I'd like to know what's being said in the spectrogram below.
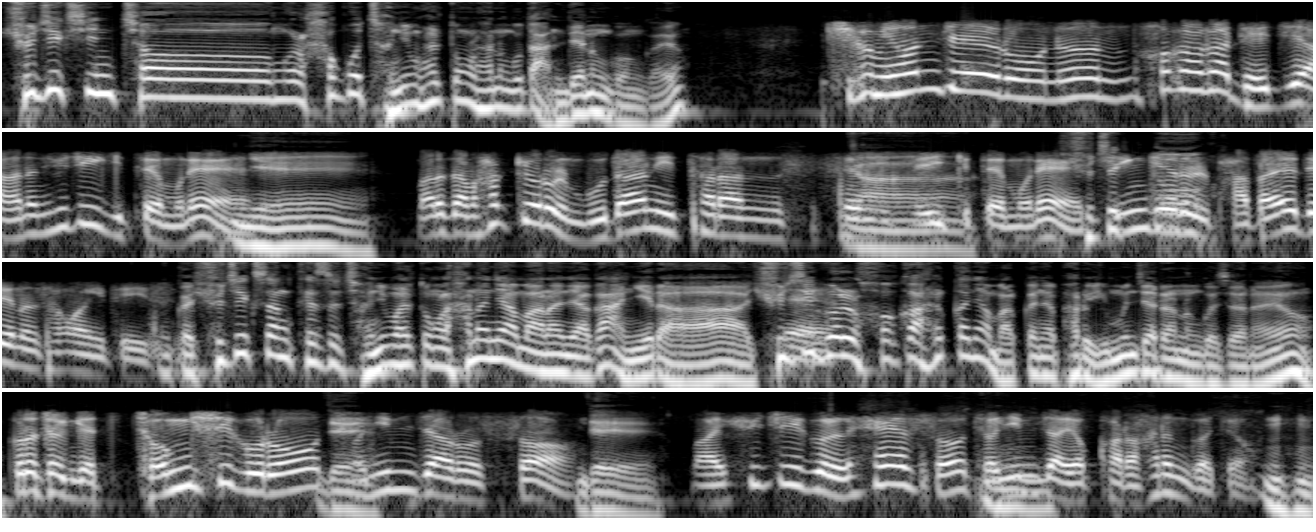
휴직 신청을 하고 전임 활동을 하는 것도 안 되는 건가요? 지금 현재로는 허가가 되지 않은 휴직이기 때문에 예. 말하자면 학교를 무단 이탈한 셈이 아, 돼 있기 때문에 휴직도- 징계를 받아야 되는 상황이 돼 있습니다. 그러니까 휴직 상태에서 전임 활동을 하느냐 마느냐가 아니라 휴직을 네. 허가할 거냐 말 거냐 바로 이 문제라는 거잖아요. 그렇죠. 이게 정식으로 네. 전임자로서 네. 막 휴직을 해서 전임자 역할을 하는 거죠. 음흠.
